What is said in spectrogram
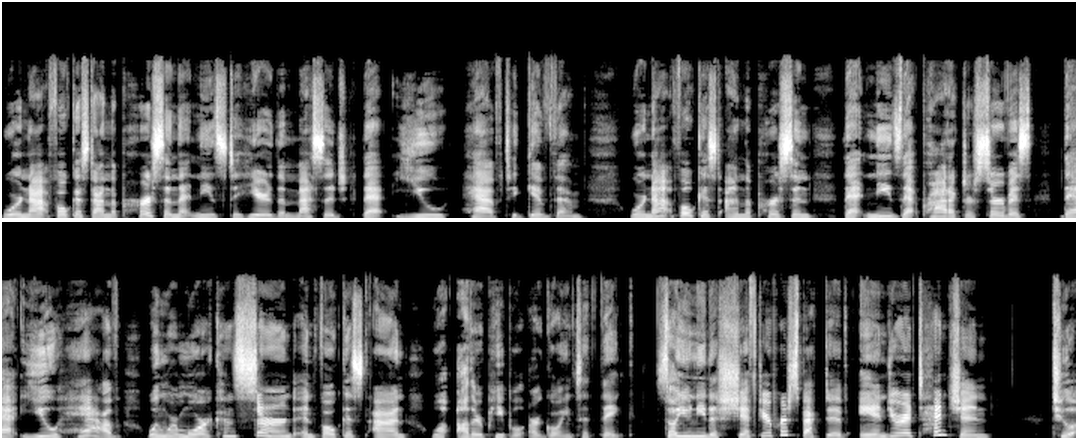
We're not focused on the person that needs to hear the message that you have to give them. We're not focused on the person that needs that product or service that you have when we're more concerned and focused on what other people are going to think. So you need to shift your perspective and your attention to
